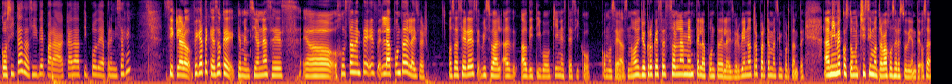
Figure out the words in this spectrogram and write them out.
cositas así de para cada tipo de aprendizaje. Sí, claro. Fíjate que eso que, mencionas es uh, justamente es la punta del iceberg. O sea, si eres visual, auditivo, kinestésico, como seas, ¿no? Yo creo que esa es solamente la punta del iceberg. Viene otra parte más importante. A mí me costó muchísimo trabajo ser estudiante. O sea,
